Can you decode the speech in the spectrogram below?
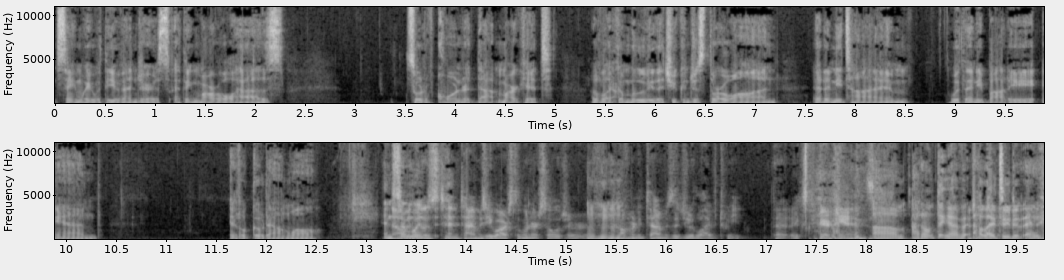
same way with the Avengers. I think Marvel has sort of cornered that market of like a movie that you can just throw on at any time with anybody and it'll go down well. And Now, some in those ten times you watched The Winter Soldier, Mm-hmm. how many times did you live tweet that experience? Um, I don't think I've I live tweeted any.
